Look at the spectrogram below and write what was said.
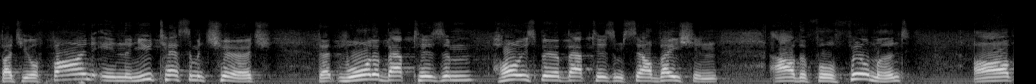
But you'll find in the New Testament church that water baptism, Holy Spirit baptism, salvation are the fulfillment of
